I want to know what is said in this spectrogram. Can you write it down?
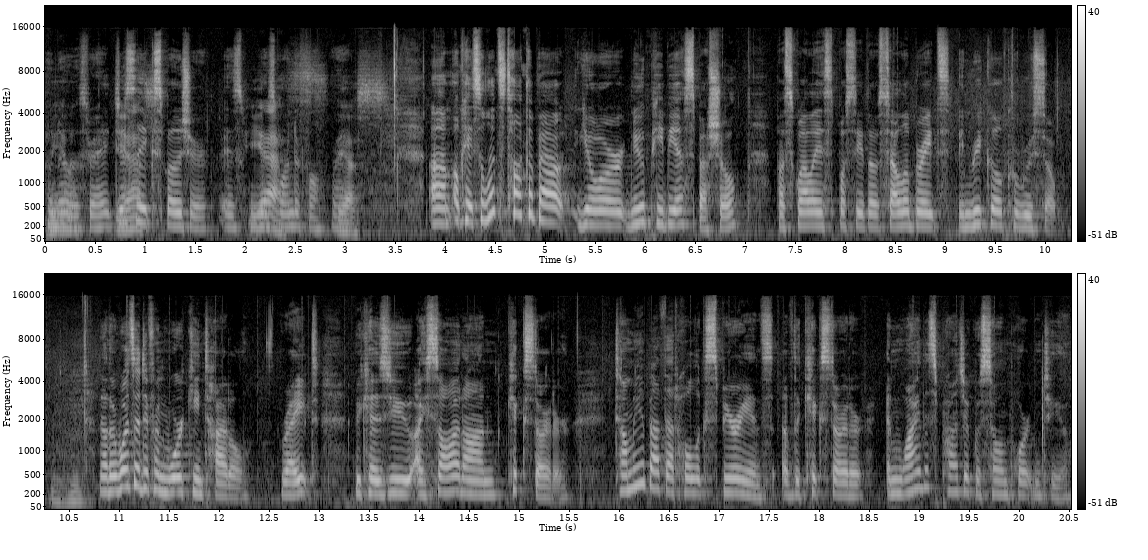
Who know? knows, right? Just the exposure is, Yes, is wonderful, right? Yes. Um, okay, so let's talk about your new PBS special. Pasquale Esposito celebrates Enrico Caruso. Mm-hmm. Now, there was a different working title, right? Because you, I saw it on Kickstarter. Tell me about that whole experience of the Kickstarter and why this project was so important to you.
